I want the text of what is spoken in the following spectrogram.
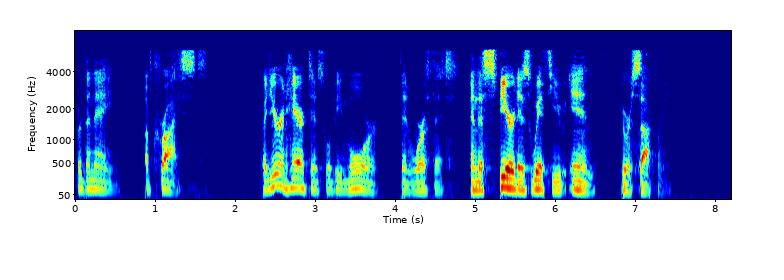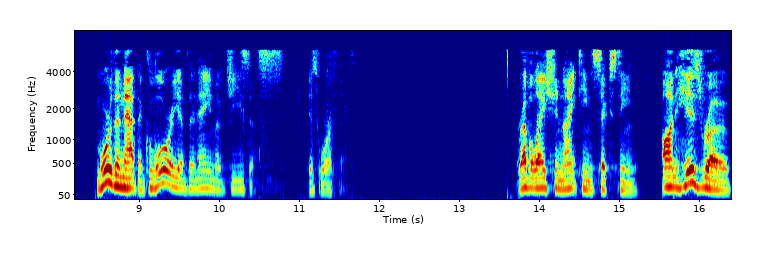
for the name of Christ, but your inheritance will be more than worth it, and the Spirit is with you in your suffering. More than that, the glory of the name of Jesus is worth it. Revelation 19:16. On his robe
